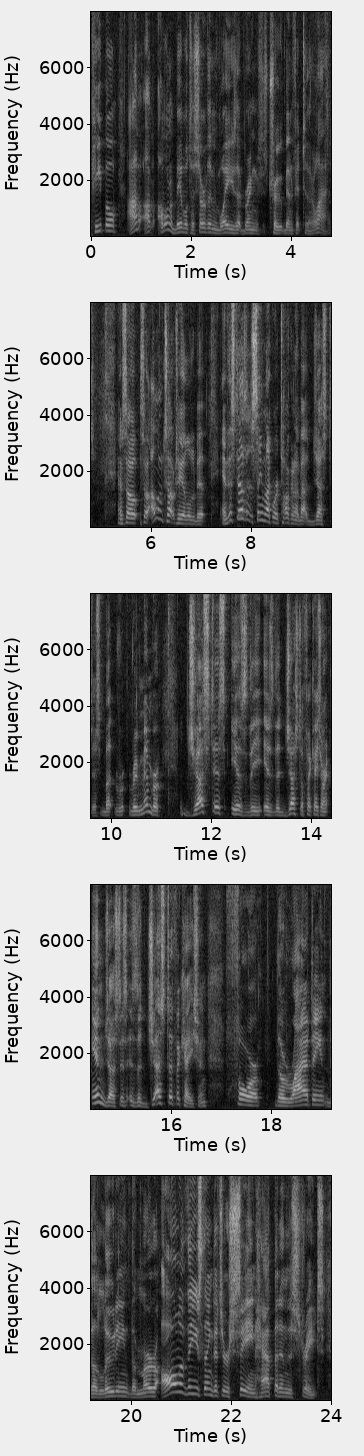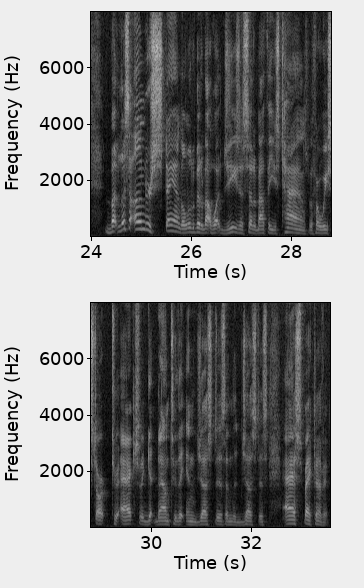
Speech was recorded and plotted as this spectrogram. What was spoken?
people, I, I, I want to be able to serve them in ways that brings true benefit to their lives. And so, so I want to talk to you a little bit. And this doesn't seem like we're talking about justice, but remember, justice is the is the justification, or injustice is the justification for the rioting, the looting, the murder, all of these things that you're seeing happen in the streets. But let's understand a little bit about what Jesus said about these times before we start to actually get down to the injustice and the justice aspect of it.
